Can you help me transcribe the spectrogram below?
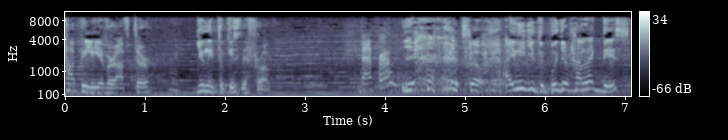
happily ever after, you need to kiss the frog. That frog? Yeah. so I need you to put your hand like this,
